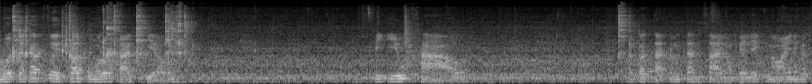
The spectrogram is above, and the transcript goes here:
งรสนะครับ ด้วยซอสปรุงรสฝาเขียวซีอิ๊วขาว แล้วก็ตัดน้ำตาลทรายลงไปเล็กน้อยนะครับ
